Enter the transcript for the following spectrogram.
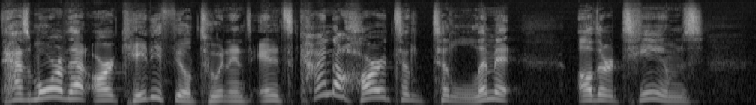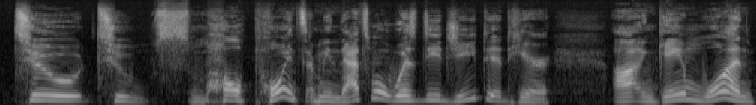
has more of that arcadey feel to it, and, and it's kind of hard to, to limit other teams to to small points. I mean, that's what WizDG did here uh, in game one.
